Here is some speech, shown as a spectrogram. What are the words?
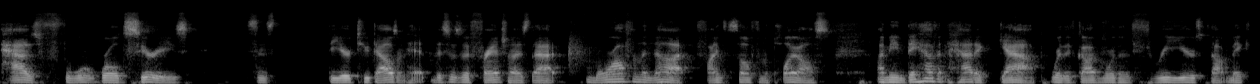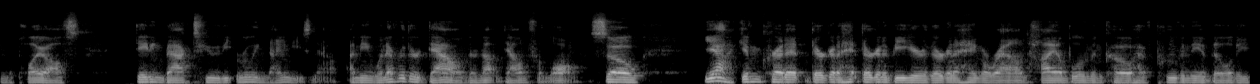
has four World Series since the year 2000 hit. This is a franchise that more often than not finds itself in the playoffs. I mean, they haven't had a gap where they've gone more than three years without making the playoffs dating back to the early 90s now. I mean, whenever they're down, they're not down for long. So, yeah, give them credit. They're gonna they're gonna be here. They're gonna hang around. Chaim Bloom and Co. have proven the ability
